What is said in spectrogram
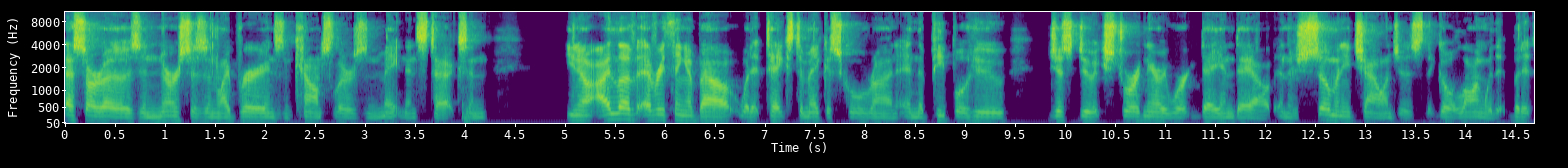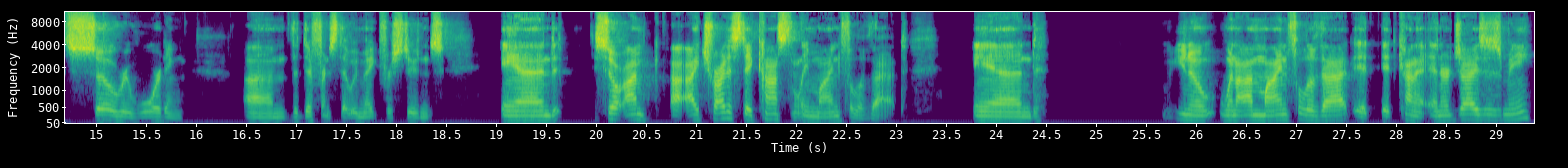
SROs and nurses and librarians and counselors and maintenance techs and you know I love everything about what it takes to make a school run and the people who just do extraordinary work day in day out and there's so many challenges that go along with it but it's so rewarding um, the difference that we make for students. And so i'm i try to stay constantly mindful of that. And you know when i'm mindful of that it it kind of energizes me.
